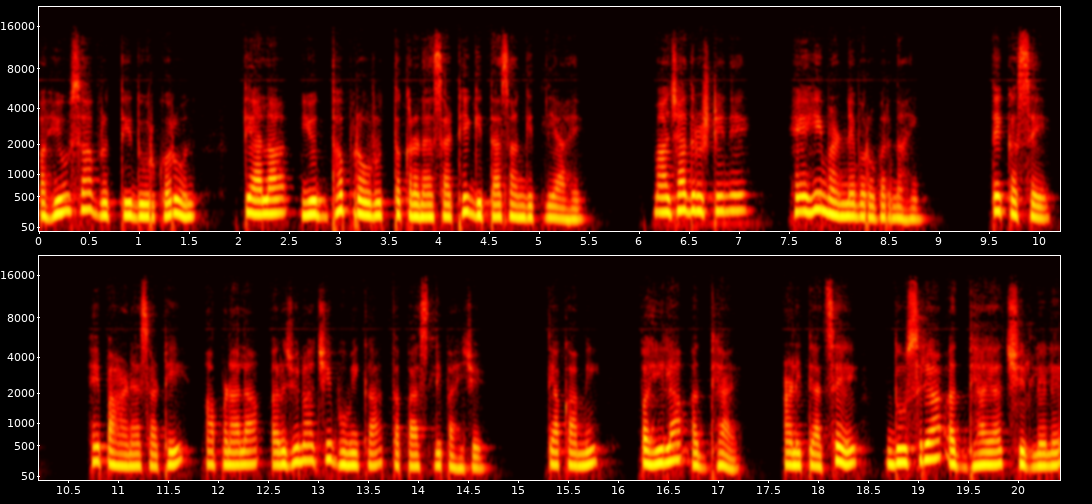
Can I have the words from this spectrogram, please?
अहिंसा वृत्ती दूर करून त्याला युद्ध प्रवृत्त करण्यासाठी गीता सांगितली आहे. माझ्या दृष्टीने हेही म्हणणे बरोबर नाही. ते कसे हे पाहण्यासाठी आपणाला अर्जुनाची भूमिका तपासली पाहिजे. त्या कामी पहिला अध्याय आणि त्याचे दुसऱ्या अध्यायात शिरलेले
